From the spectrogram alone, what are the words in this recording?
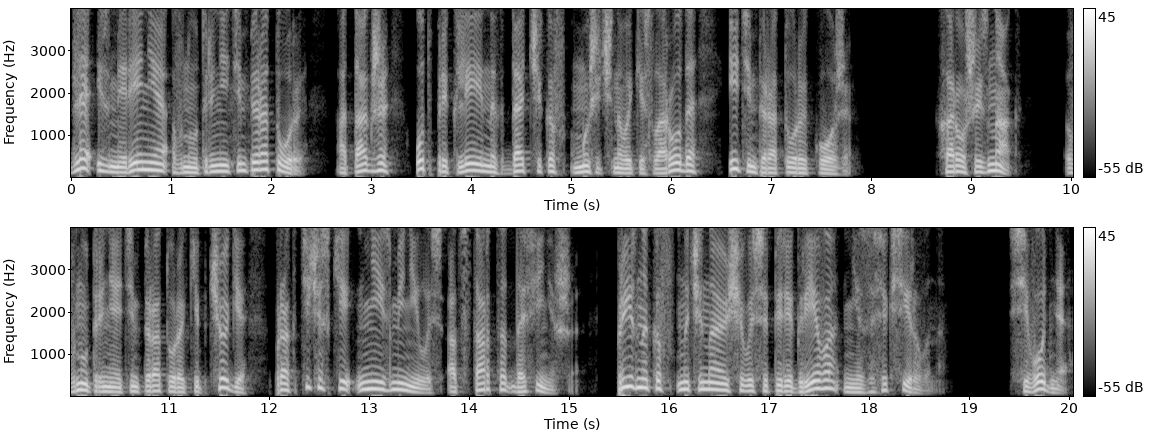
для измерения внутренней температуры, а также от приклеенных датчиков мышечного кислорода и температуры кожи. Хороший знак. Внутренняя температура Кипчоги практически не изменилась от старта до финиша. Признаков начинающегося перегрева не зафиксировано. Сегодня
